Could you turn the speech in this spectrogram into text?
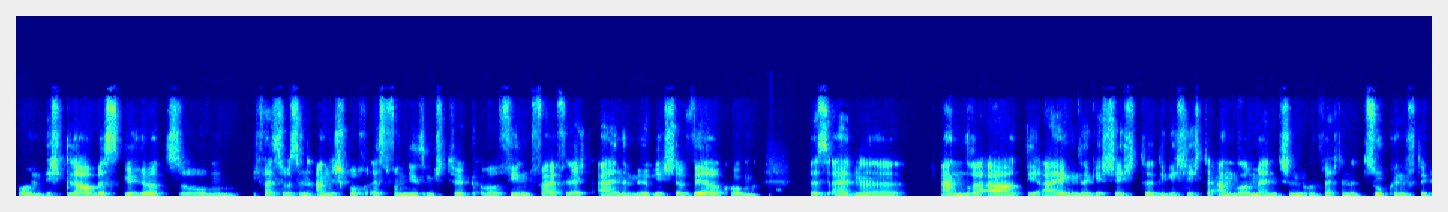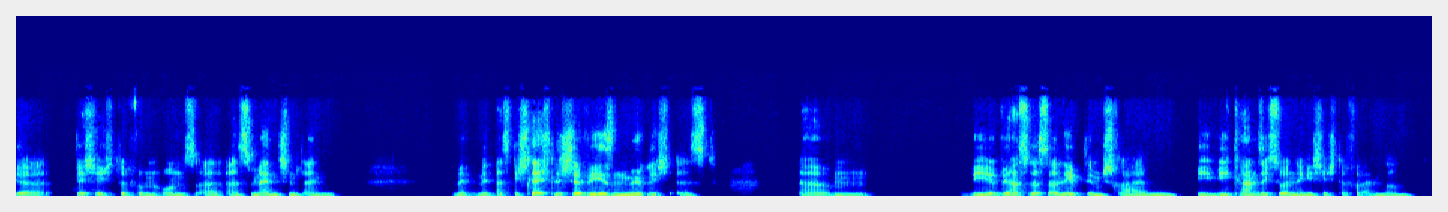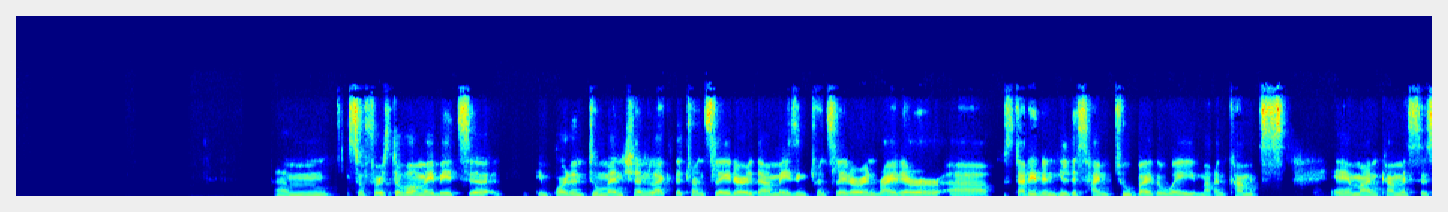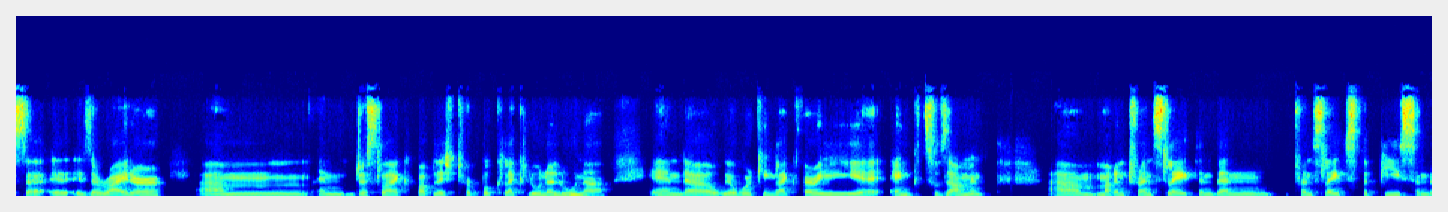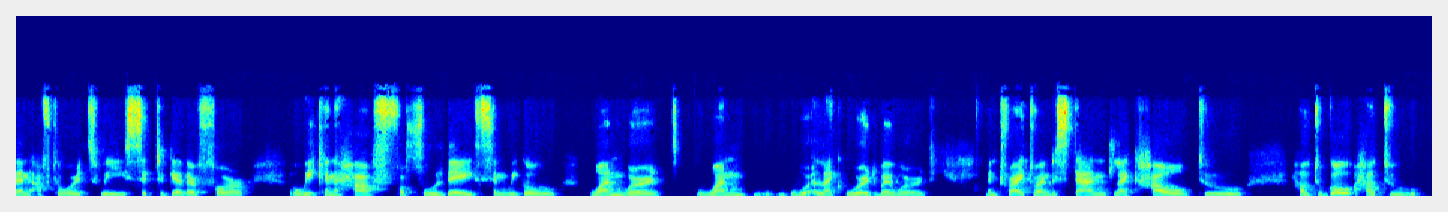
Und ich glaube, es gehört zum, ich weiß nicht, was ein Anspruch ist von diesem Stück, aber auf jeden Fall vielleicht eine mögliche Wirkung, dass eine andere Art, die eigene Geschichte, die Geschichte anderer Menschen und vielleicht eine zukünftige Geschichte von uns als Menschen einem, mit, mit, als geschlechtliche Wesen möglich ist. Ähm, wie, wie hast du das erlebt im Schreiben? Wie, wie kann sich so eine Geschichte verändern? Um, so first of all, maybe it's uh, important to mention like the translator, the amazing translator and writer uh, who studied in Hildesheim too, by the way, Maren Kames. Uh, Maren Kames is a, is a writer um, and just like published her book like Luna Luna, and uh, we are working like very uh, eng zusammen. Um, Maren translates and then translates the piece, and then afterwards we sit together for a week and a half for full days, and we go one word, one like word by word, and try to understand like how to how to go how to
